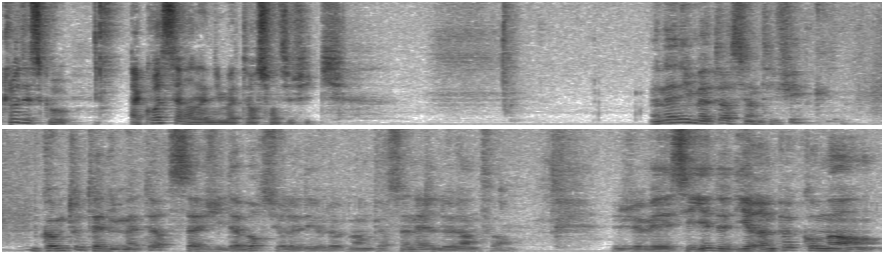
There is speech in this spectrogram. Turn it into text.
Claudesco, à quoi sert un animateur scientifique? Un animateur scientifique, comme tout animateur, s'agit d'abord sur le développement personnel de l'enfant. Je vais essayer de dire un peu comment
